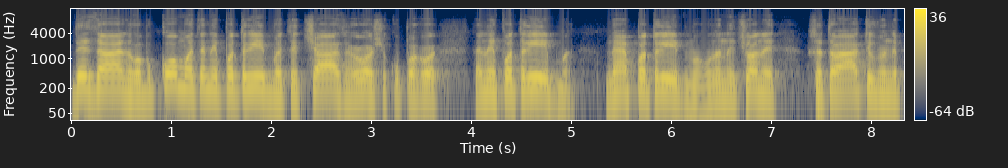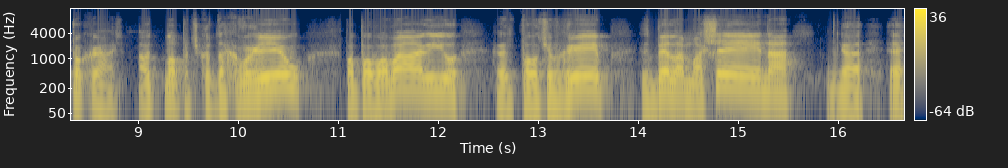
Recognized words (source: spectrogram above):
дизайн робите. Кому це не потрібно? Це час, гроші, купа грошей. Це не потрібно. Не потрібно. Воно нічого не ситуацію не покращить. А от кнопочка захворів, попав аварію, е, получив грип, збила машина, е, е,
